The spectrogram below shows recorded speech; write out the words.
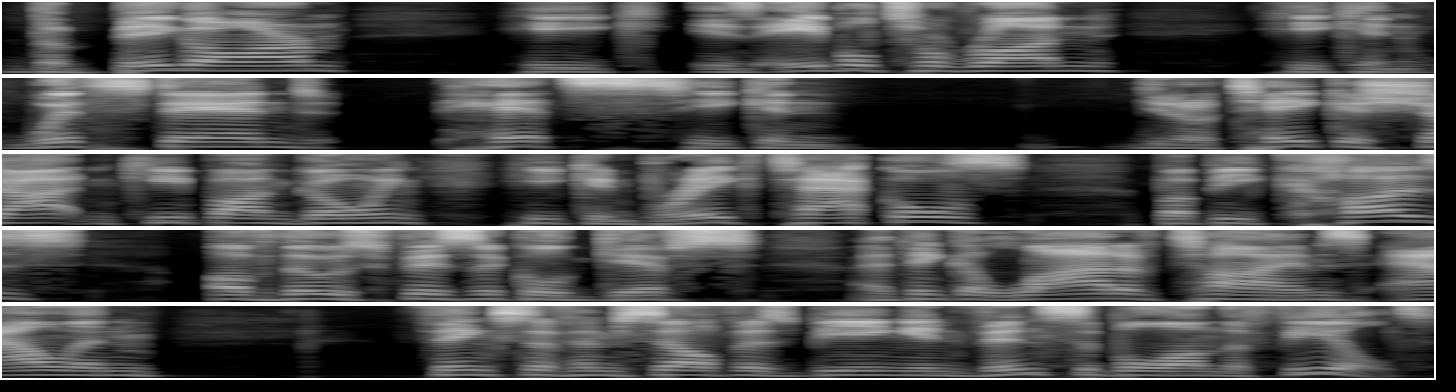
the big arm, he is able to run, he can withstand hits, he can you know, take a shot and keep on going. He can break tackles, but because of those physical gifts, I think a lot of times Allen thinks of himself as being invincible on the field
